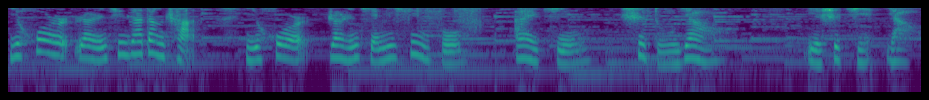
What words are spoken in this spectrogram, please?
一会儿让人倾家荡产，一会儿让人甜蜜幸福。爱情是毒药，也是解药。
